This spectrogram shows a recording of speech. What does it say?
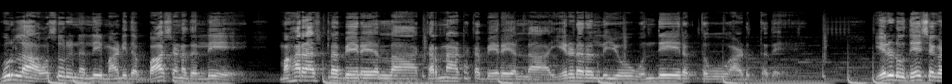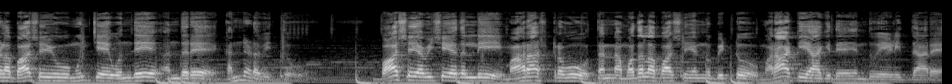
ಗುರ್ಲಾ ಹೊಸೂರಿನಲ್ಲಿ ಮಾಡಿದ ಭಾಷಣದಲ್ಲಿ ಮಹಾರಾಷ್ಟ್ರ ಬೇರೆಯಲ್ಲ, ಕರ್ನಾಟಕ ಬೇರೆಯಲ್ಲ, ಎರಡರಲ್ಲಿಯೂ ಒಂದೇ ರಕ್ತವು ಆಡುತ್ತದೆ. ಎರಡು ದೇಶಗಳ ಭಾಷೆಯು ಮುಂಚೆ ಒಂದೇ ಅಂದರೆ ಕನ್ನಡವಿತ್ತು. ಭಾಷೆಯ ವಿಷಯದಲ್ಲಿ ಮಹಾರಾಷ್ಟ್ರವು ತನ್ನ ಮೊದಲ ಭಾಷೆಯನ್ನು ಬಿಟ್ಟು ಮರಾಠಿಯಾಗಿದೆ ಎಂದು ಹೇಳಿದ್ದಾರೆ.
